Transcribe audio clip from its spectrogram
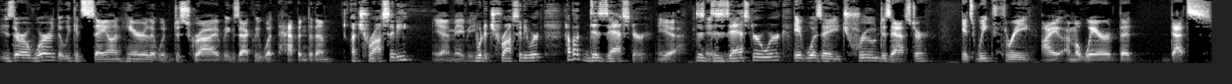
is there a word that we could say on here that would describe exactly what happened to them? Atrocity. Yeah, maybe. Would atrocity work? How about disaster? yeah. Does It- disaster work? It was a true disaster. It's week three. I, I'm aware that that's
